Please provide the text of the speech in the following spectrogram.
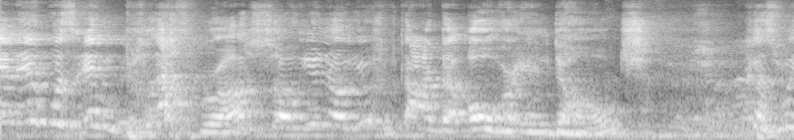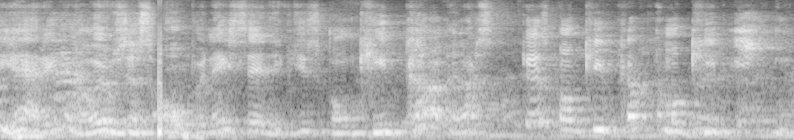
And it was so you know, you started to overindulge. Because we had it, you know, it was just open. They said, if you're just gonna keep coming, I said, it's gonna keep coming, I'm gonna keep eating.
